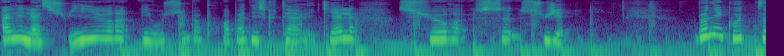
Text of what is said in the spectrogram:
aller la suivre et aussi bah, pourquoi pas discuter avec elle sur ce sujet. Bonne écoute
